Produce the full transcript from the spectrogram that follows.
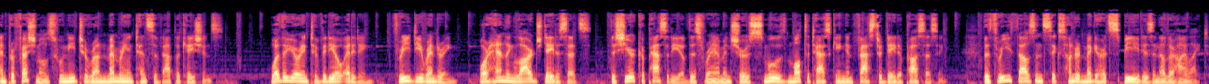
and professionals who need to run memory intensive applications. Whether you're into video editing, 3D rendering, or handling large datasets, the sheer capacity of this RAM ensures smooth multitasking and faster data processing. The 3600 MHz speed is another highlight.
